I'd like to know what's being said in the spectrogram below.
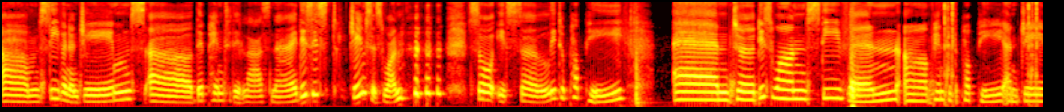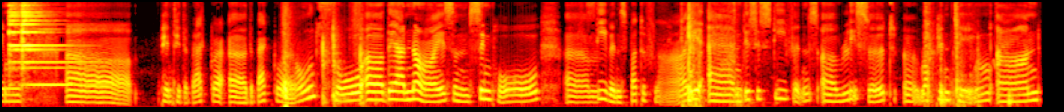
um, Stephen and James uh, they painted it last night. This is James's one, so it's a little puppy. And uh, this one, Stephen uh, painted the puppy, and James uh, painted the background uh, the background. So uh, they are nice and simple. Um, Steven's butterfly. And this is Steven's uh, lizard uh, rock painting. And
